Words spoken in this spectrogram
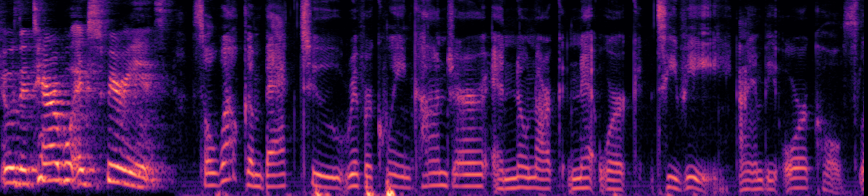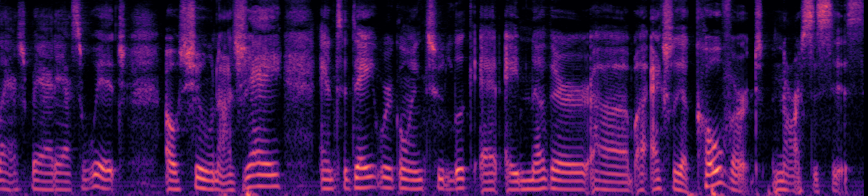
It was a terrible experience. So, welcome back to River Queen Conjure and No Narc Network TV. I am the Oracle slash Badass Witch, Oshun Aje, and today we're going to look at another, um, uh, actually a covert narcissist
